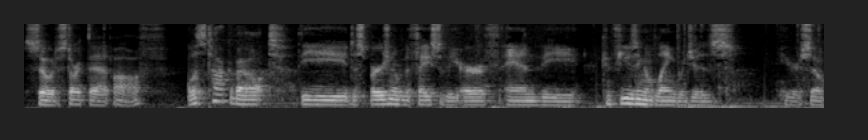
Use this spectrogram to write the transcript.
So, to start that off, let's talk about the dispersion over the face of the earth and the confusing of languages here. So,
